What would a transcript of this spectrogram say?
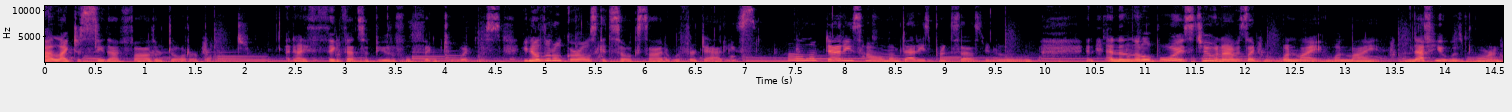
I like to see that father daughter bond. And I think that's a beautiful thing to witness. You know, little girls get so excited with their daddies. Oh, look, daddy's home. I'm daddy's princess, you know. And, and then little boys too. And I was like, when my when my nephew was born,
